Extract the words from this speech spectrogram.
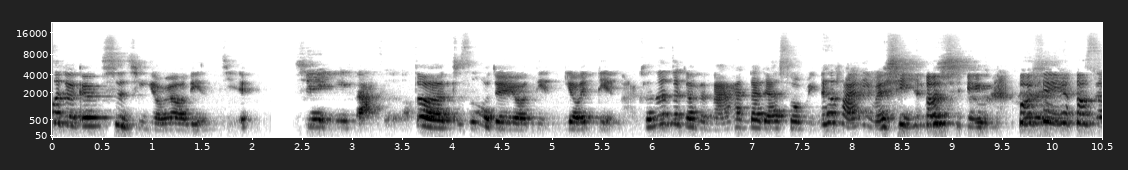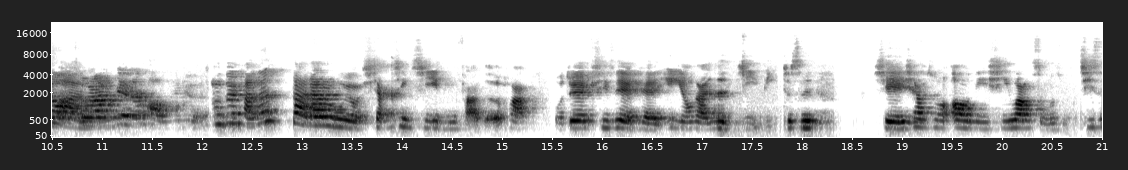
这个跟事情有没有连接，吸引力法则。对，就是我觉得有点有一点啊，可是这个很难和大家说明。但是反正你们信就信，不信就算。突然变得好那个。嗯，对，反正大家如果有相信吸引力法则的话，我觉得其实也可以应用在日记里，就是写一下说哦，你希望什么什么。其实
